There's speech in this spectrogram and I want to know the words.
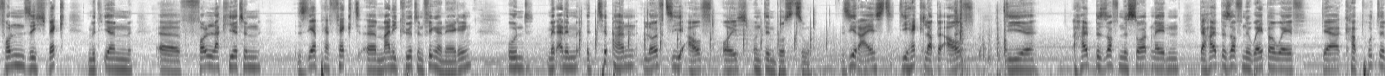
von sich weg mit ihren äh, voll lackierten, sehr perfekt äh, manikürten Fingernägeln und mit einem Tippern läuft sie auf euch und den Bus zu. Sie reißt die Heckklappe auf, die halb besoffene Sword Maiden, der halb besoffene Vaporwave, der kaputte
